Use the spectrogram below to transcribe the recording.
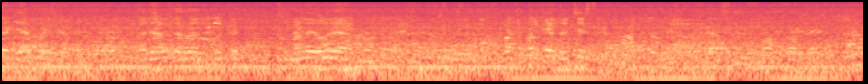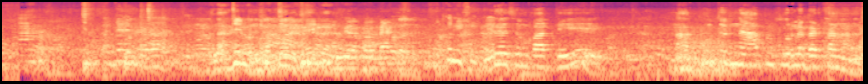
వచ్చారు పదేళ్ళ తర్వాత కూర్చొని మళ్ళీ ఎవరు కొత్త పలికాయలు వచ్చేస్తుంది తెలుగుదేశం పార్టీ నా కూతుర్ని ఆత్మకూరులో పెడతానన్న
